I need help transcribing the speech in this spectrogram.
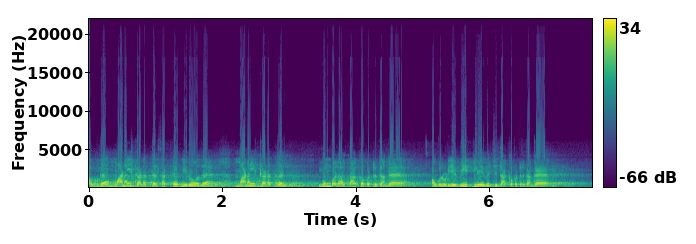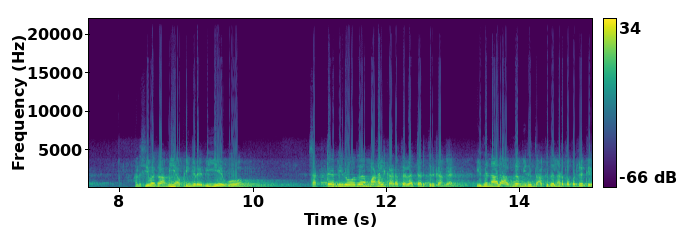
அவங்க மணல் கடத்தல் சட்டவிரோத மணல் கடத்தல் கும்பலால் தாக்கப்பட்டிருக்காங்க. அவங்களுடைய வீட்டிலேயே வச்சு தாக்கப்பட்டிருக்காங்க. அந்த சிவகாமி அப்படிங்கிற விஏஓ சட்டவிரோத மணல் கடத்தலை தடுத்திருக்காங்க. இதனால அவங்க மீது தாக்குதல் நடத்தப்பட்டிருக்கு.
